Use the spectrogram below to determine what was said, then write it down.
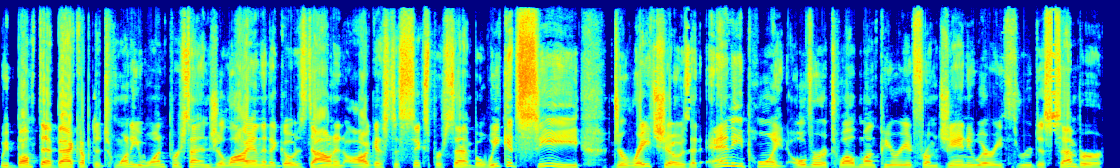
We bumped that back up to 21% in July, and then it goes down in August to 6%. But we could see derechos at any point over a 12 month period from January through December.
